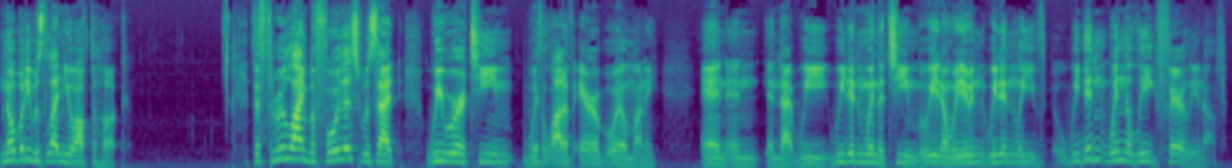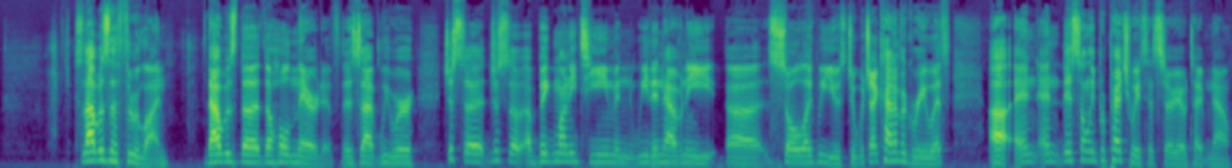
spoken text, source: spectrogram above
Nobody was letting you off the hook. The through line before this was that we were a team with a lot of Arab oil money, and and and that we we didn't win the team. You know, we didn't we didn't leave. We didn't win the league fairly enough. So that was the through line. That was the the whole narrative. Is that we were just a just a, a big money team, and we didn't have any uh, soul like we used to, which I kind of agree with. Uh, and and this only perpetuates that stereotype now.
